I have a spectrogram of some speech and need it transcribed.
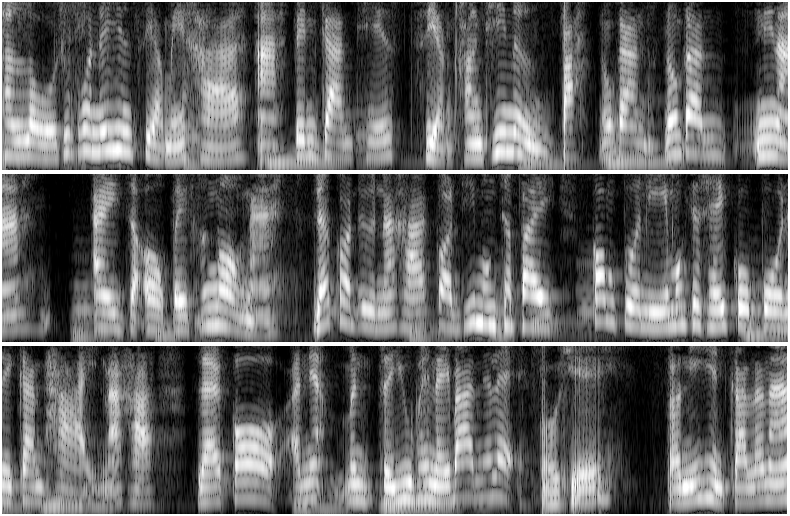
ฮัลโหลทุกคนได้ยินเสียงไหมคะ อะ เป็นการเทสเสียงครั้งที่หนึ่งปะน้องกันน้องกันนี่นะ ไอจะออกไปข้างนอกนะ แล้วก่อนอื่นนะคะ ก่อนที่มงจะไปกล้องตัวนี้มงจะใช้โกโปรในการถ่ายนะคะ และก็อันเนี้ยมันจะอยู่ภายในบ้านนี่แหละ โอเค ตอนนี้เห็นกันแล้วนะ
